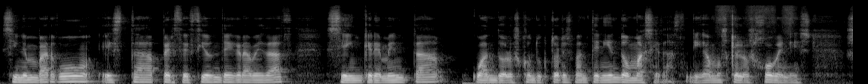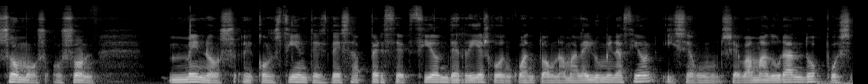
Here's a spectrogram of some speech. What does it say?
Sin embargo, esta percepción de gravedad se incrementa cuando los conductores van teniendo más edad. Digamos que los jóvenes somos o son menos eh, conscientes de esa percepción de riesgo en cuanto a una mala iluminación y según se va madurando pues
